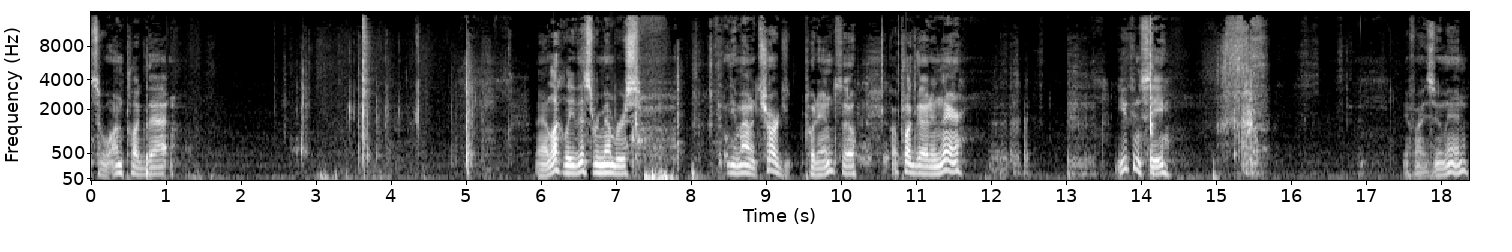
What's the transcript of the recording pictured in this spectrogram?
So we'll unplug that. And luckily, this remembers the amount of charge put in. So if I plug that in there, you can see, if I zoom in,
